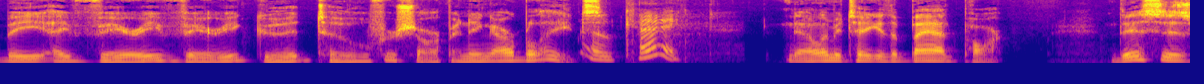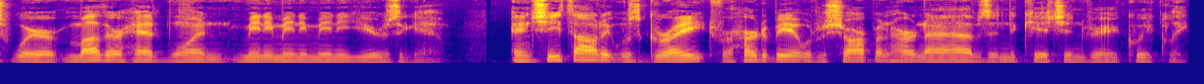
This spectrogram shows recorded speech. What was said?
be a very, very good tool for sharpening our blades. Okay. Now, let me tell you the bad part. This is where Mother had one many, many, many years ago. And she thought it was great for her to be able to sharpen her knives in the kitchen very quickly.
